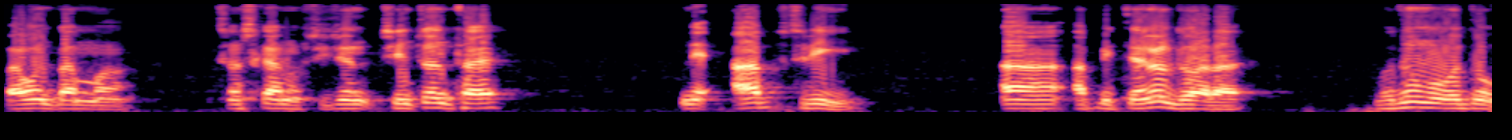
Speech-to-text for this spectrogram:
પાવનધામમાં સંસ્કારનું સિંચન સિંચન થાય ને આપ શ્રી આ આપણી ચેનલ દ્વારા વધુમાં વધુ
